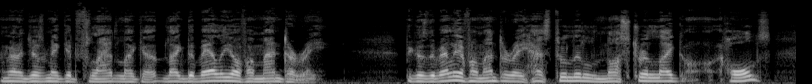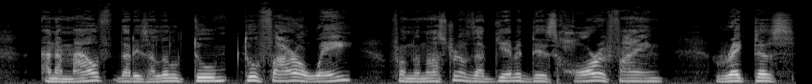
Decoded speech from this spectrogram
I'm going to just make it flat like a like the belly of a manta ray, because the belly of a manta ray has two little nostril-like holes and a mouth that is a little too too far away from the nostrils that give it this horrifying rictus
